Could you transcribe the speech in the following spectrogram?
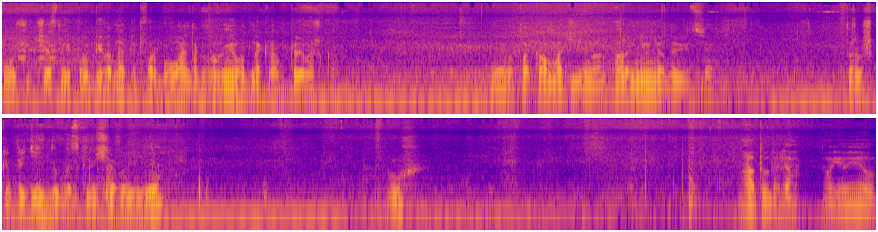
хочуть, чесний пробіг, одне підфарбування. Так зрозумів, одне крил- крилишко. І отака маджіна. Гарнюня, дивіться. Трошки підійду, безключовий є. Ух. А тут гля. Ой-ой-ой.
